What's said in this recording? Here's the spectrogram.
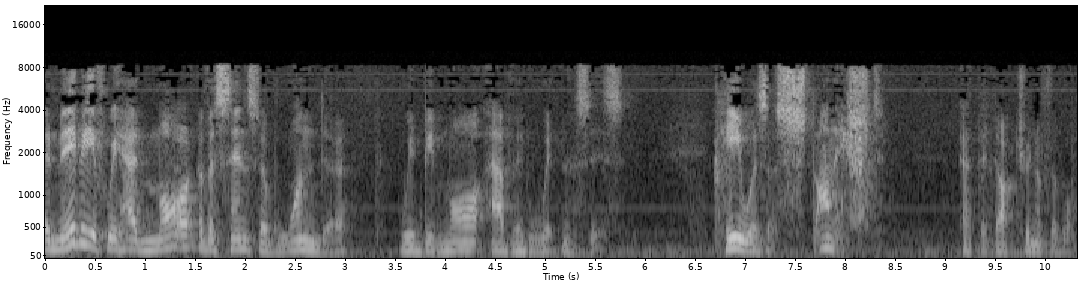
And maybe if we had more of a sense of wonder, we'd be more avid witnesses. He was astonished at the doctrine of the Lord.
